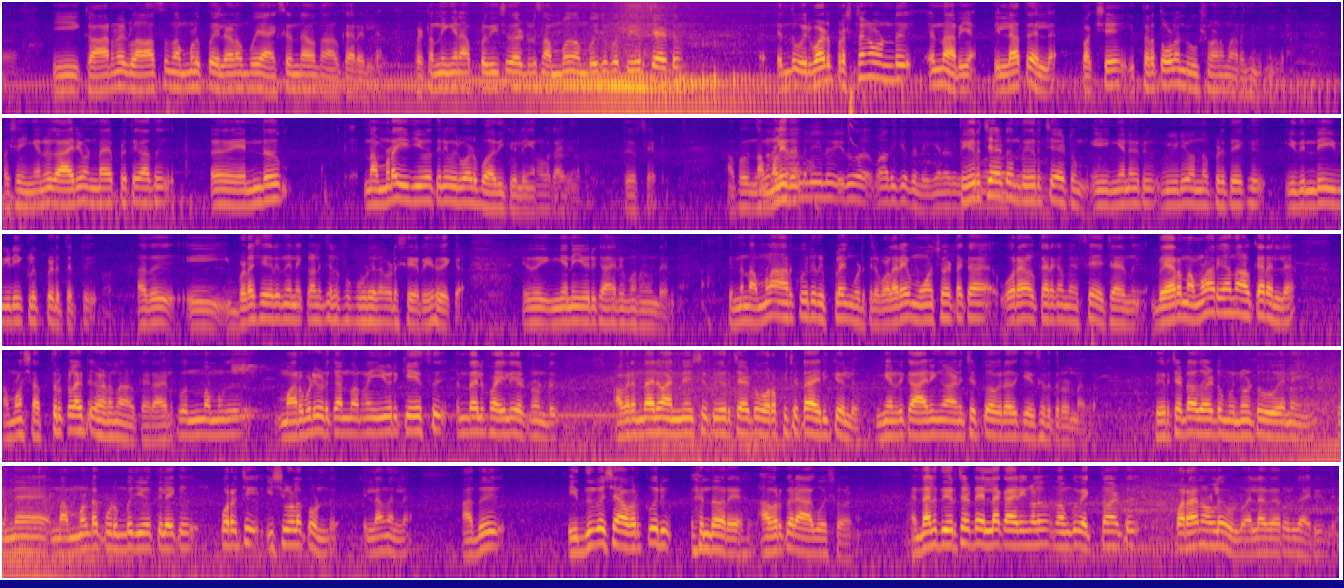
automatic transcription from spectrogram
ഈ കാറിന്റെ ഗ്ലാസ് നമ്മളിപ്പോൾ എല്ലായിടം പോയി ആക്സിഡന്റ് ആവുന്ന ആൾക്കാരല്ല. പെട്ടെന്ന് ഇങ്ങനെ അപ്രതീക്ഷിതമായിട്ടൊരു സംഭവം സംഭവിച്ചപ്പോൾ തീർച്ചയായിട്ടും എന്തോ ഒരുപാട് പ്രശ്നങ്ങളുണ്ട് എന്നറിയാം. ഇല്ലാത്തതല്ല. പക്ഷേ ഇത്രത്തോളം രൂക്ഷമാണെന്ന് അറിഞ്ഞിരുന്നില്ല. പക്ഷേ ഇങ്ങനൊരു കാര്യം ഉണ്ടായപ്പോഴത്തേക്ക് അത് എന്റെതും നമ്മുടെ ഈ ജീവിതത്തിനെ ഒരുപാട് ബാധിക്കുമല്ലോ ഇങ്ങനെയുള്ള കാര്യങ്ങൾ. തീർച്ചയായിട്ടും. അപ്പോൾ നമ്മളിത് തീർച്ചയായിട്ടും തീർച്ചയായിട്ടും. ഈ ഇങ്ങനെ ഒരു വീഡിയോ വന്നപ്പോഴത്തേക്ക് ഇതിന്റെ ഈ വീഡിയോ ക്ലിപ്പ് എടുത്തിട്ട് അത് ഈ ഇവിടെ ഷെയർ ചെയ്യുന്നതിനേക്കാളും ചിലപ്പോൾ കൂടുതൽ അവിടെ ഷെയർ ചെയ്തേക്കാം. ഇത് ഇങ്ങനെ ഈ ഒരു കാര്യം പറഞ്ഞുകൊണ്ട് തന്നെ. പിന്നെ നമ്മൾ ആർക്കും ഒരു റിപ്ലൈയും കൊടുത്തില്ല. വളരെ മോശമായിട്ടൊക്കെ കുറേ ആൾക്കാരൊക്കെ മെസ്സേജ് അയച്ചായിരുന്നു. വേറെ നമ്മളറിയാവുന്ന ആൾക്കാരല്ല. നമ്മളെ ശത്രുക്കളായിട്ട് കാണുന്ന ആൾക്കാർ ആർക്കൊന്നും നമുക്ക് മറുപടി കൊടുക്കാൻ എന്ന് പറഞ്ഞാൽ ഈ ഒരു കേസ് എന്തായാലും ഫയൽ ചെയ്തിട്ടുണ്ട്. അവരെന്തായാലും അന്വേഷിച്ച് തീർച്ചയായിട്ടും ഉറപ്പിച്ചിട്ടായിരിക്കുമല്ലോ. ഇങ്ങനൊരു കാര്യം കാണിച്ചിട്ടും അവരത് കേസ് എടുത്തിട്ടുണ്ടാവുക. തീർച്ചയായിട്ടും അതുമായിട്ട് മുന്നോട്ട് ചെയ്യും. പിന്നെ നമ്മളുടെ കുടുംബജീവിതത്തിലേക്ക് കുറച്ച് ഇഷ്യൂകളൊക്കെ ഉണ്ട്. ഇല്ലയെന്നല്ല അത് ഇത് പക്ഷേ അവർക്കൊരു എന്താ പറയുക അവർക്കൊരു എന്തായാലും തീർച്ചയായിട്ടും എല്ലാ കാര്യങ്ങളും നമുക്ക് വ്യക്തമായിട്ട് പറയാനുള്ളേ ഉള്ളൂ. അല്ല വേറൊരു കാര്യമില്ല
